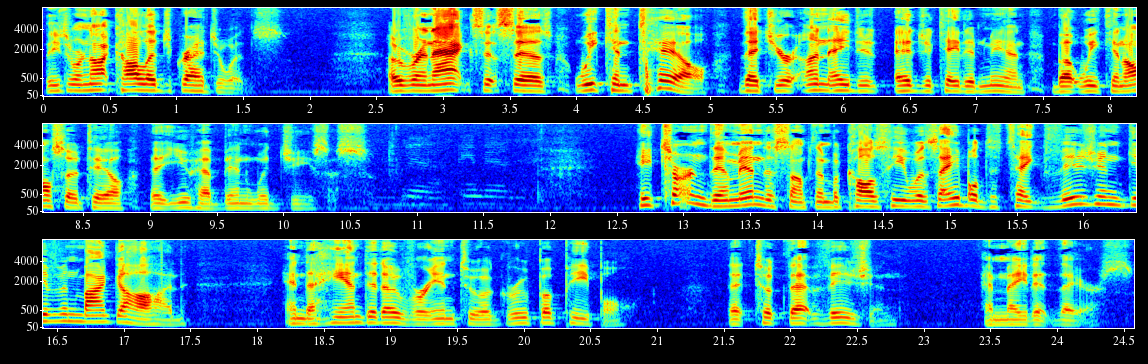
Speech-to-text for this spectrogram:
These were not college graduates. Over in Acts, it says, We can tell that you're uneducated men, but we can also tell that you have been with Jesus. He turned them into something because he was able to take vision given by God and to hand it over into a group of people that took that vision and made it theirs.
